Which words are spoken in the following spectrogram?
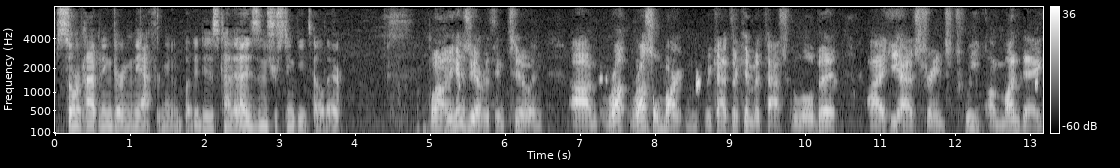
sort of happening during the afternoon, but it is kind of that is an interesting detail there. Well, here's the other thing too, and um, Ru- Russell Martin, we kind of took him to task a little bit. Uh, he had a strange tweet on Monday.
